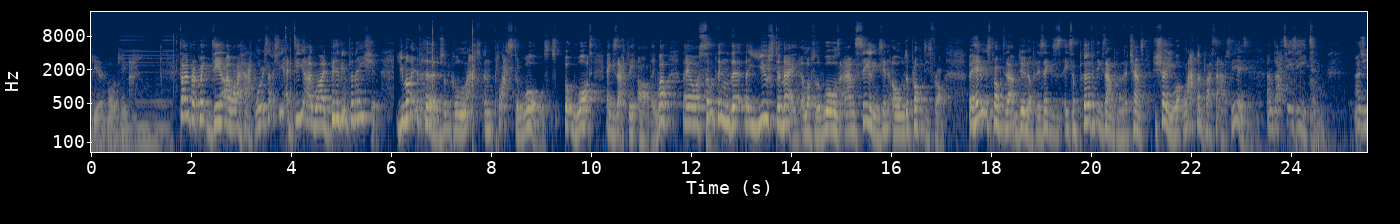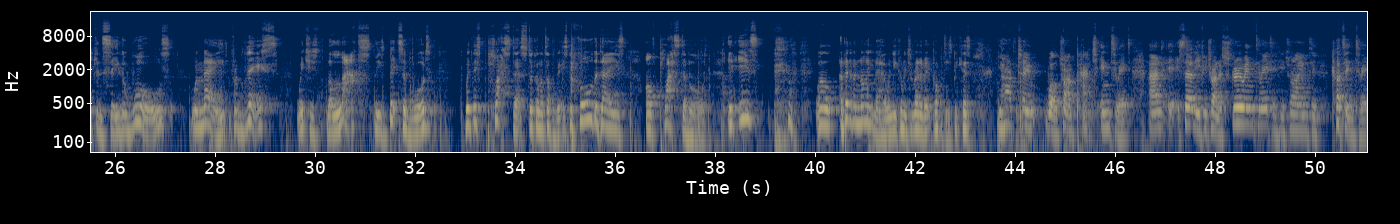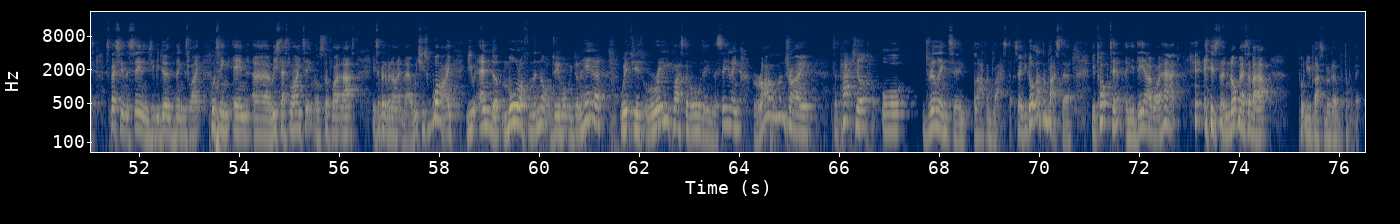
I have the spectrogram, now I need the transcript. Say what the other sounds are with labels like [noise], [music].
Dear. Time for a quick DIY hack, or it's actually a DIY bit of information. You might have heard of something called lath and plaster walls, but what exactly are they? Well, they are something that they used to make a lot of the walls and ceilings in older properties from. But here in this property that I'm doing up, it's, it's a perfect example and a chance to show you what lath and plaster actually is. And that is it. As you can see, the walls were made from this which is the laths, these bits of wood with this plaster stuck on the top of it. It's before the days of plasterboard. It is, [laughs] well, a bit of a nightmare when you come in to renovate properties because you have to, well, try and patch into it. And it, certainly if you're trying to screw into it, if you're trying to cut into it, especially in the ceilings, if you're doing things like putting in uh, recessed lighting or stuff like that, it's a bit of a nightmare, which is why you end up more often than not doing what we've done here, which is re-plasterboarding the ceiling rather than trying to patch up or drill into lath and plaster. So if you've got lath and plaster, your top tip and your DIY hack [laughs] is to not mess about, put new plasterboard over the top of it.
